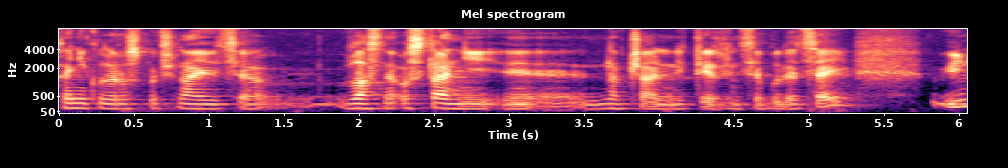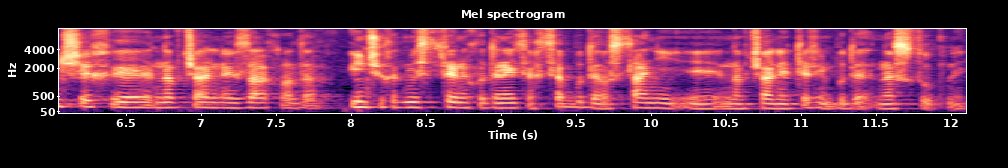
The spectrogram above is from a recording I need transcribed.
канікули розпочинаються, власне, останній е, навчальний тиждень це буде цей. В інших е, навчальних закладах, в інших адміністративних одиницях це буде останній е, навчальний тиждень, буде наступний.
